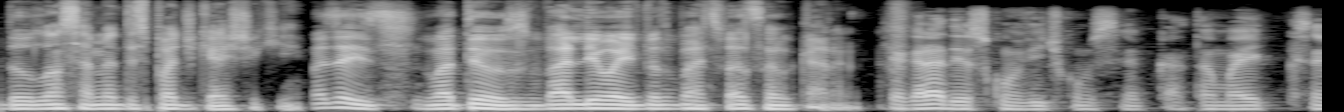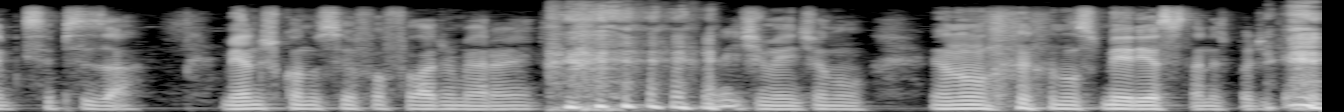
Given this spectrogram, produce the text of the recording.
do lançamento desse podcast aqui. Mas é isso. Matheus, valeu aí pela participação, cara. Eu agradeço o convite, como sempre, cara. Tamo aí sempre que você precisar. Menos quando você for falar de Homem-Aranha. Aparentemente, eu não, eu, não, eu não mereço estar nesse podcast.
